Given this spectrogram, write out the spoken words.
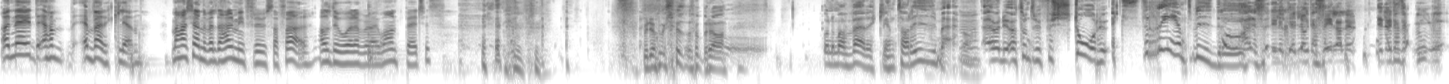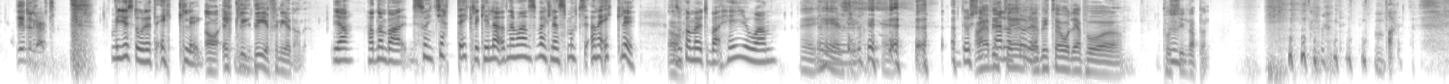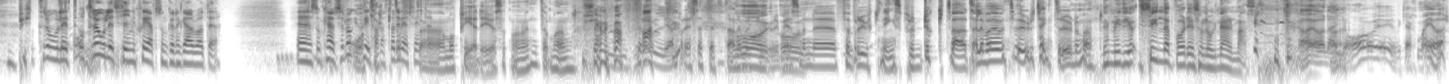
Ja, nej, det, han, verkligen. Men han kände väl det här är min frus affär. I'll do whatever I want bitches. Men det är också så bra. Och när man verkligen tar i med. Jag, jag tror inte du förstår hur extremt vidrig... Det luktar- det luktar så illa nu. Det luktar så... det luktar- Men just ordet äcklig. Ja, äcklig, det är förnedrande. Ja, hade någon bara, det är så en jätteäcklig kille. Nej, men han är så verkligen smutsig. Han är äcklig. Och så kommer jag ut och bara, hej Johan. Hej, hej älskling. Hej. Duscha Ja, jag, ikväll, vad bytte, tror du? jag bytte olja på, på syndappen. Va? Otroligt, otroligt fin chef som kunde garva åt det. Eh, som kanske låg i skilsmässa, det vet vi inte. Moped är ju så att man vet inte om man olja på det sättet. Utan det brukar åh. som en eh, förbrukningsprodukt. Va? Eller vad, jag vet inte hur tänkte du? När man... Nej, men jag- Syndap var det som låg närmast. Ja, ja, nej, ja, det kanske man gör.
